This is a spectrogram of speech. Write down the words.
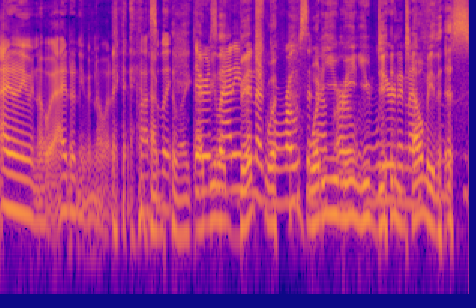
I don't even know I don't even know what I could possibly like, I'd there's be like, not even a "Bitch, what- gross What enough What do you or mean you weird didn't tell enough." me this?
